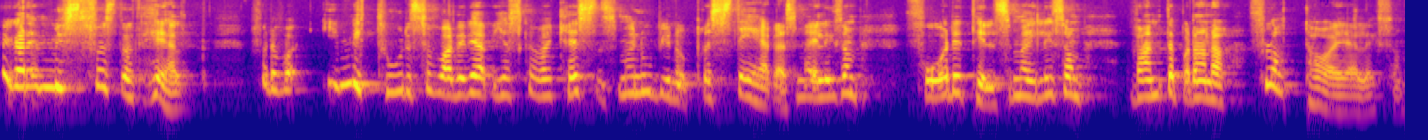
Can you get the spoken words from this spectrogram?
Jeg hadde misforstått helt. For var, I mitt hode så var det det at jeg skal være kristen, så må jeg nå begynne å prestere. Så må jeg liksom få det til. Så må jeg liksom vente på den der Flott har jeg, liksom.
